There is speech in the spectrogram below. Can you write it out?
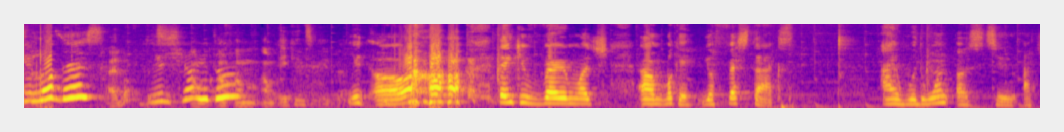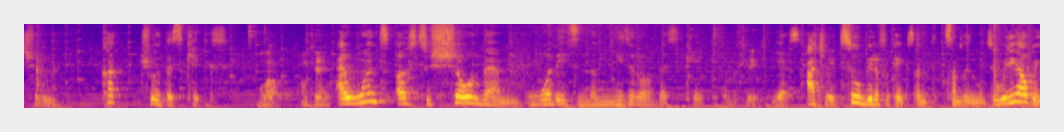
You you. love this? I love this. You sure I'm, you do? I'm, I'm, I'm aching to eat that. You, oh, thank you very much. Um, okay, your first tax. I would want us to actually cut through these cakes. Wow. Okay. I want us to show them what is in the middle of this cake. Of the cake. Yes, actually, two beautiful cakes and something. So, would you help me?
